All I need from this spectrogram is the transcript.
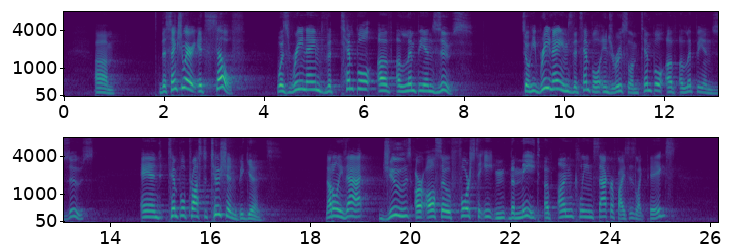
Um, the sanctuary itself was renamed the Temple of Olympian Zeus. So he renames the temple in Jerusalem Temple of Olympian Zeus, and temple prostitution begins. Not only that, Jews are also forced to eat m- the meat of unclean sacrifices like pigs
